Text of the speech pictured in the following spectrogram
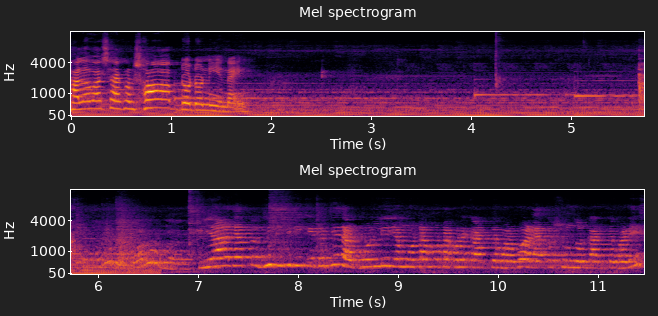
ভালোবাসা এখন সব ডোডো নিয়ে নেয়। পেঁয়াজ এত ঝিরি ঝিরি কেটেছিস আর বললি যে মোটা মোটা করে কাটতে পারব আর এত সুন্দর কাটতে পারিস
